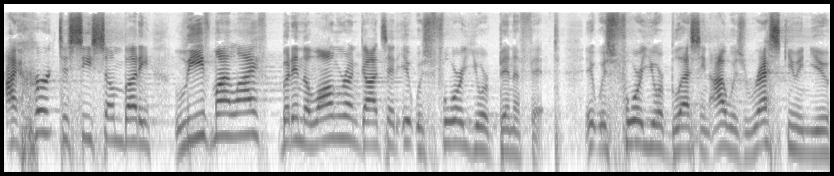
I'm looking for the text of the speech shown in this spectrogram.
I hurt to see somebody leave my life, but in the long run, God said it was for your benefit. It was for your blessing. I was rescuing you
